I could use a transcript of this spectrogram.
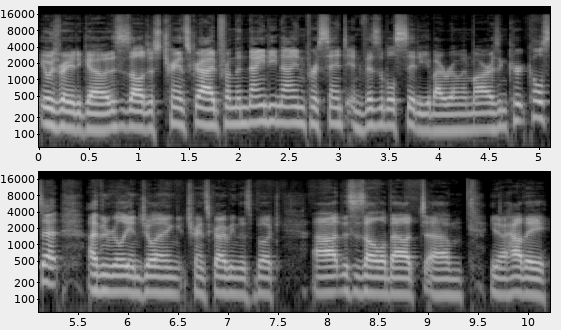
it was ready to go. This is all just transcribed from the 99% Invisible City by Roman Mars and Kurt Kohlstedt. I've been really enjoying transcribing this book. Uh, this is all about um, you know how they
